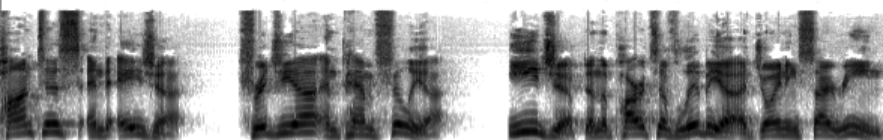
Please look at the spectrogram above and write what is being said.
Pontus and Asia, Phrygia and Pamphylia, Egypt and the parts of Libya adjoining Cyrene,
